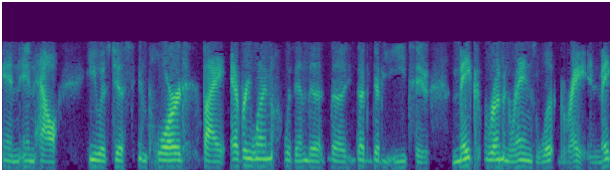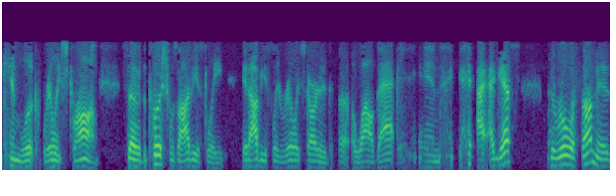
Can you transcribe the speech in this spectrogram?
and and how he was just implored by everyone within the the WWE to make Roman Reigns look great and make him look really strong. So the push was obviously it obviously really started a, a while back, and I, I guess the rule of thumb is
